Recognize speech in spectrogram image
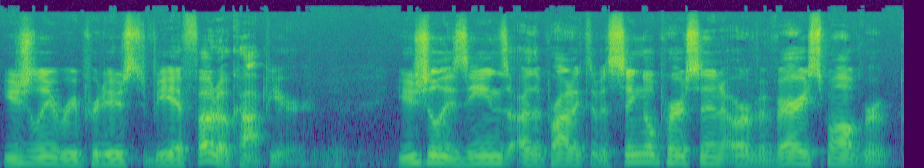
usually reproduced via photocopier. Usually, zines are the product of a single person or of a very small group.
